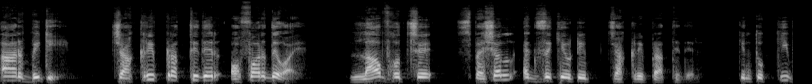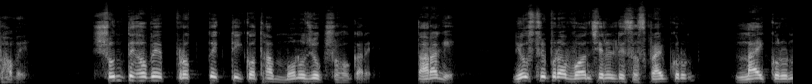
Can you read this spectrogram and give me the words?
আর বিটি চাকরি প্রার্থীদের অফার দেওয়ায় লাভ হচ্ছে স্পেশাল এক্সিকিউটিভ চাকরি প্রার্থীদের কিন্তু কীভাবে? শুনতে হবে প্রত্যেকটি কথা মনোযোগ সহকারে। তার আগে নিউজ ত্রিপুরা ওয়ান চ্যানেলটি সাবস্ক্রাইব করুন, লাইক করুন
